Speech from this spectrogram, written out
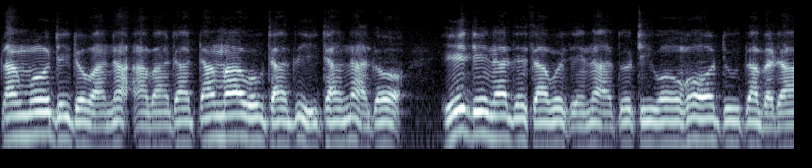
တံမောဒိဋ္ဌဝနာအာဘာဒတမ္မာဝုဋ္ဌတိဌာနသောဧတေနသစ္စာဝုဇေနသုတိဝံဟောတုသဗ္ဗရာ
